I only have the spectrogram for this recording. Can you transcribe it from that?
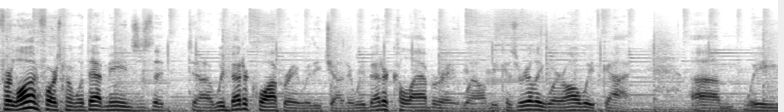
For law enforcement, what that means is that uh, we better cooperate with each other. We better collaborate well because really we're all we've got. Um, we,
